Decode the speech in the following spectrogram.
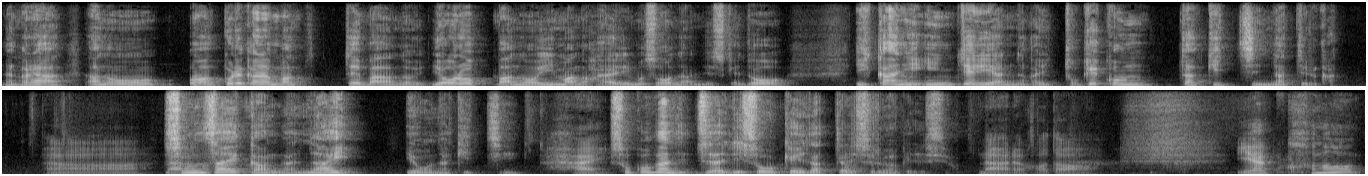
だから、あの、まあ、これから、まあ、例えば、あの、ヨーロッパの今の流行りもそうなんですけど、いかにインテリアの中に溶け込んだキッチンになってるか。あ存在感がないようなキッチン。はい。そこが実は理想形だったりするわけですよ。なるほど。いや、この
